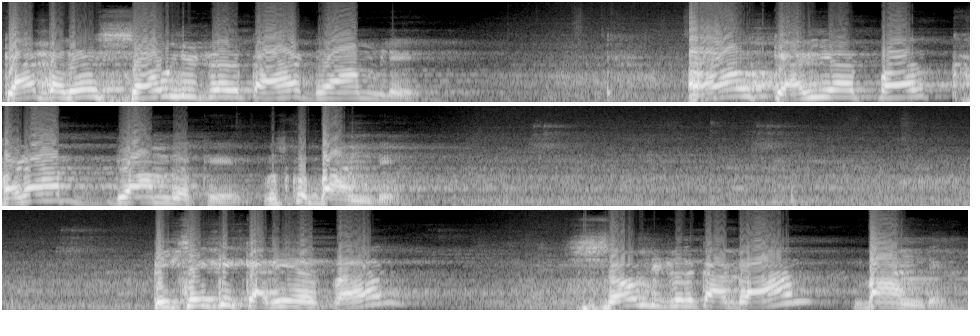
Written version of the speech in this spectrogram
क्या करें? सौ लीटर का ड्राम ले और कैरियर पर खड़ा ड्राम रखे, उसको बाँध दे। पीछे की कैरियर पर सौ लीटर का ड्राम बाँध दे।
